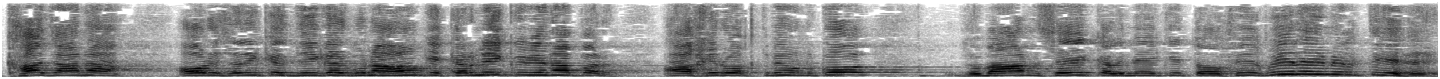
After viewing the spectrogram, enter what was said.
کھا جانا، اور اس طریقے دیگر گناہوں کے کرنے کی بنا پر آخر وقت میں ان کو زبان سے کلمے کی توفیق بھی نہیں ملتی ہے۔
